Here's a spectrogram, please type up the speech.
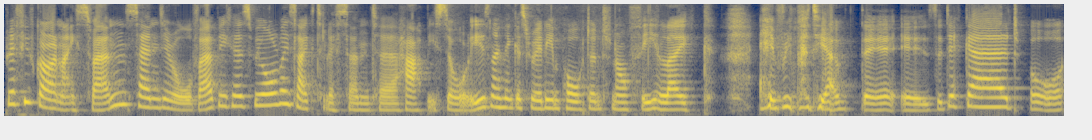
But if you've got a nice one, send it over because we always like to listen to happy stories. And I think it's really important to not feel like everybody out there is a dickhead or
